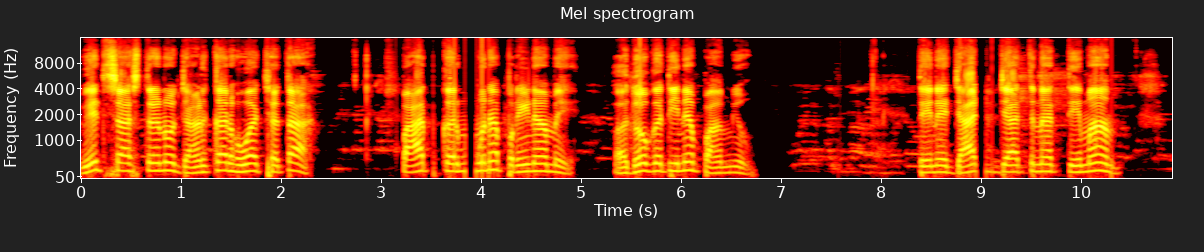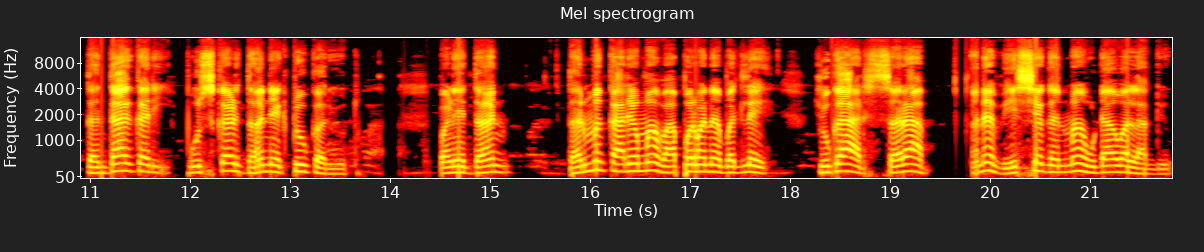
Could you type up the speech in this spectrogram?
વેદશાસ્ત્રનો જાણકાર હોવા છતાં પાપ કર્મોના પરિણામે અધોગતિને પામ્યો. તેને જાત જાતના તમામ ધંધા કરી પુષ્કળ ધન એકઠું કર્યું હતું. પણ એ ધન ધર્મ કાર્યોમાં વાપરવાના બદલે જુગાર, શરાબ અને વેશ્યગનમાં ઉડાવવા લાગ્યું.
